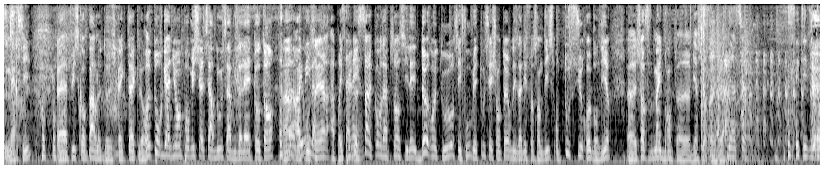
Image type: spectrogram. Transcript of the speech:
merci. Euh, puisqu'on parle de spectacle, retour gagnant pour Michel Sardou, ça vous allez être content. Hein, un bah, concert après plus de 5 hein. ans d'absence, il est de retour. C'est fou, mais tous ces chanteurs des années 70 ont tous su rebondir. Euh, sauf Mike Brandt, euh, bien sûr. bien sûr. C'est évident.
